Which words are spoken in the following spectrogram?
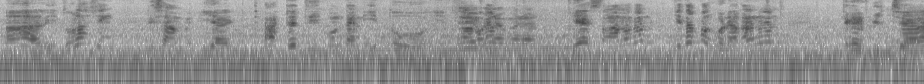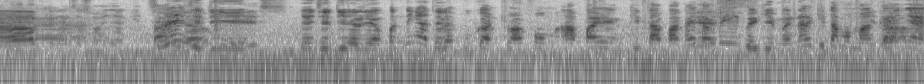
nah, hal itulah yang disampaikan ya ada di konten itu itu Iya, selama kan benar-benar. ya selama kan kita menggunakan kan dengan bijak Iya. dengan sesuainya kita Sebenarnya ya jadi wis. yang jadi hal yang penting adalah bukan platform apa yang kita pakai Yes. tapi bagaimana kita memakainya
